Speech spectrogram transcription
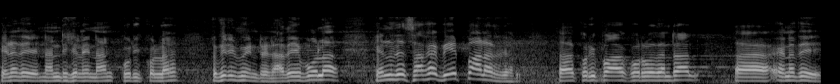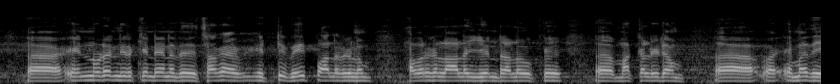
எனது நன்றிகளை நான் கூறிக்கொள்ள விரும்புகின்றேன். அதே போல் எனது சக வேட்பாளர்கள் குறிப்பாக கூறுவதென்றால் எனது என்னுடன் இருக்கின்ற எனது சக எட்டு வேட்பாளர்களும் அவர்களால் இயன்ற அளவுக்கு மக்களிடம் எமது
